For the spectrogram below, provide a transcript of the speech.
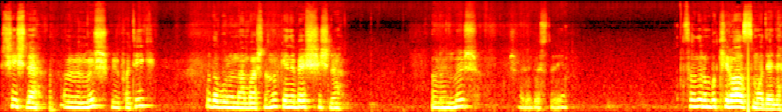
şişle örülmüş bir patik. Bu da burundan başlanıp yine 5 şişle örülmüş. Şöyle göstereyim. Sanırım bu kiraz modeli.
